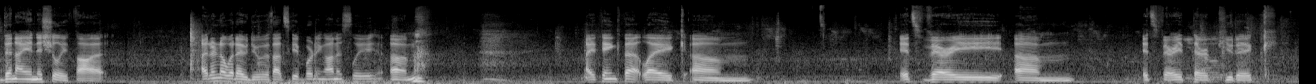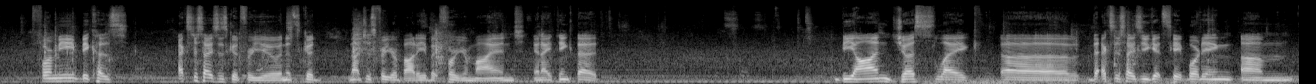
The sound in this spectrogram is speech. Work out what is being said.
than I initially thought. I don't know what I would do without skateboarding, honestly. Um, I think that like um, it's very um, it's very therapeutic for me because exercise is good for you and it's good not just for your body but for your mind. And I think that beyond just like uh, the exercise you get skateboarding, um,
